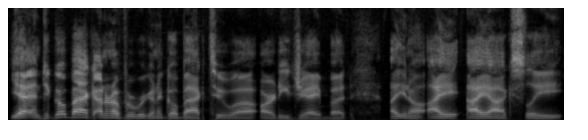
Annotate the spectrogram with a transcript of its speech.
Yeah, and to go back, I don't know if we were going to go back to uh, RDJ, but uh, you know, I I actually,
